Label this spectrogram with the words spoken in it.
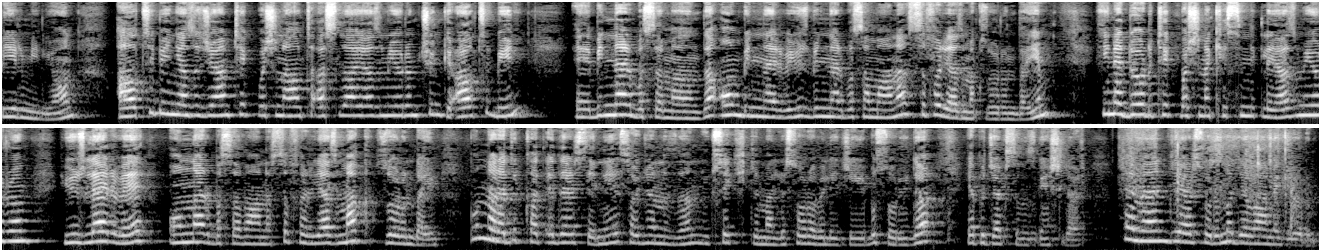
1 milyon 6000 yazacağım. Tek başına 6 asla yazmıyorum. Çünkü 6000 e, binler basamağında 10 binler ve 100 binler basamağına 0 yazmak zorundayım. Yine 4'ü tek başına kesinlikle yazmıyorum. Yüzler ve onlar basamağına 0 yazmak zorundayım. Bunlara dikkat ederseniz hocanızın yüksek ihtimalle sorabileceği bu soruyu da yapacaksınız gençler. Hemen diğer soruma devam ediyorum.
